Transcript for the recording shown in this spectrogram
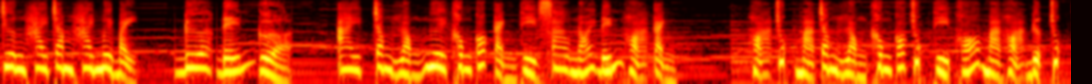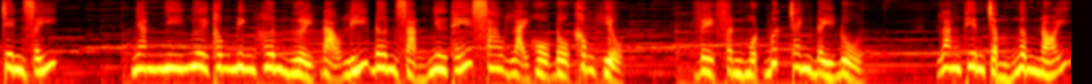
Chương 227 Đưa đến cửa Ai trong lòng ngươi không có cảnh thì sao nói đến họa cảnh Họa trúc mà trong lòng không có trúc thì khó mà họa được trúc trên giấy. Nhan nhi ngươi thông minh hơn người, đạo lý đơn giản như thế sao lại hồ đồ không hiểu. Về phần một bức tranh đầy đủ. Lăng thiên trầm ngâm nói.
